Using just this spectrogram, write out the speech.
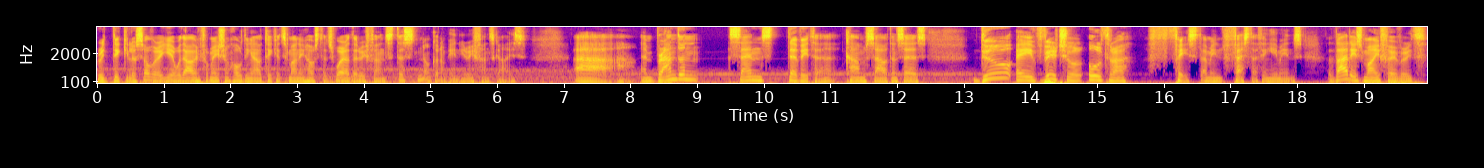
Ridiculous. Over a year without information, holding out tickets, money, hostage. Where are the refunds? There's not gonna be any refunds, guys. Ah, and Brandon sends Devita comes out and says, "Do a virtual ultra fest." I mean, fest. I think he means. That is my favorite.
